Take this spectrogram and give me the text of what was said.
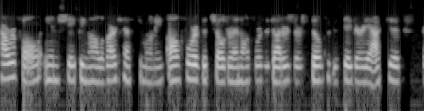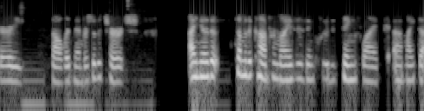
powerful in shaping all of our testimonies. All four of the children, all four of the daughters are still to this day very active, very solid members of the church. I know that some of the compromises included things like uh, my da-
